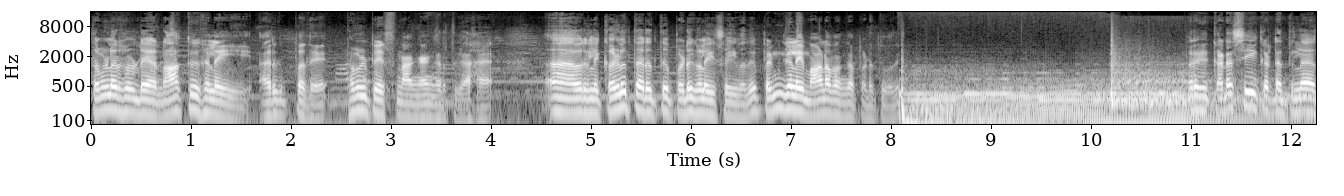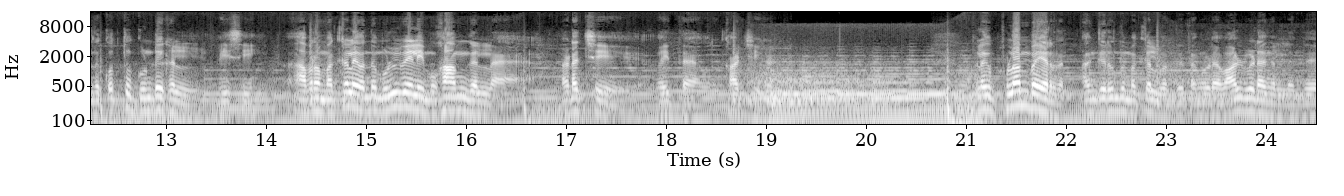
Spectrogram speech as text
தமிழர்களுடைய நாக்குகளை அறுப்பது தமிழ் பேசினாங்கங்கிறதுக்காக அவர்களை கழுத்தறுத்து படுகொலை செய்வது பெண்களை மானவங்கப்படுத்துவது பிறகு கடைசி கட்டத்தில் அந்த கொத்து குண்டுகள் வீசி அப்புறம் மக்களை வந்து முள்வேலி முகாம்களில் அடைச்சி வைத்த ஒரு காட்சிகள். பிறகு புலம்பெயர்தல் அங்கிருந்து மக்கள் வந்து தங்களுடைய வாழ்விடங்கள்லேருந்து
